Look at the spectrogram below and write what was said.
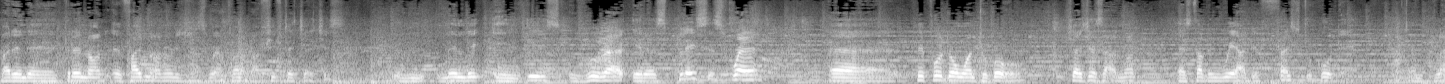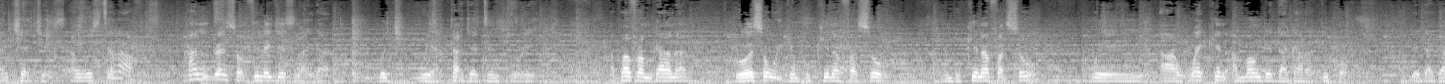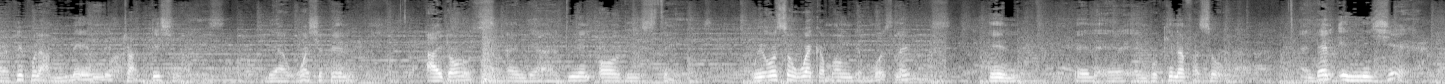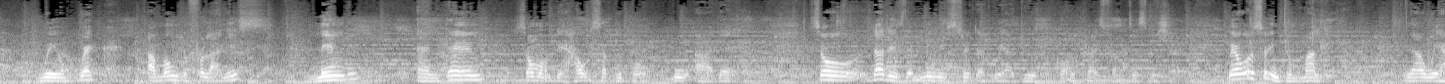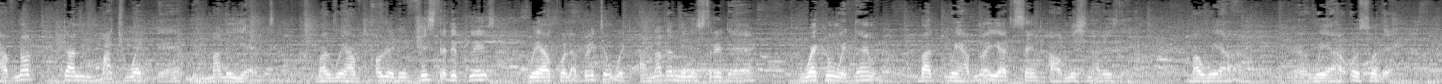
But in the three uh, five northern regions, we have got about 50 churches, mainly in these rural areas, places where uh, people don't want to go. Churches are not established. We are the first to go there and plant churches. And we still have hundreds of villages like that, which we are targeting to reach. Apart from Ghana, we also work in Burkina Faso. In Burkina Faso, we are working among the Dagara people. The Dagara people are mainly traditionalists. They are worshiping idols and they are doing all these things. We also work among the Muslims in, in, uh, in Burkina Faso. And then in Niger, we work among the Fulanis mainly, and then some of the Hausa people who are there. So that is the ministry that we are doing called Christ Frontiers Mission. We are also into Mali. Now we have not done much work there in Mali yet, but we have already visited the place. We are collaborating with another ministry there, working with them, but we have not yet sent our missionaries there. But we are, uh, we are also there.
